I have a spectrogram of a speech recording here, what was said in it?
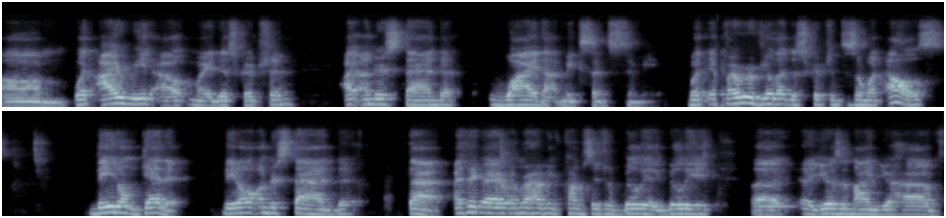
um, when I read out my description, I understand why that makes sense to me. But if I reveal that description to someone else, they don't get it. They don't understand that. I think I remember having a conversation with Billy. Like, Billy, uh, uh, years of nine, you have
